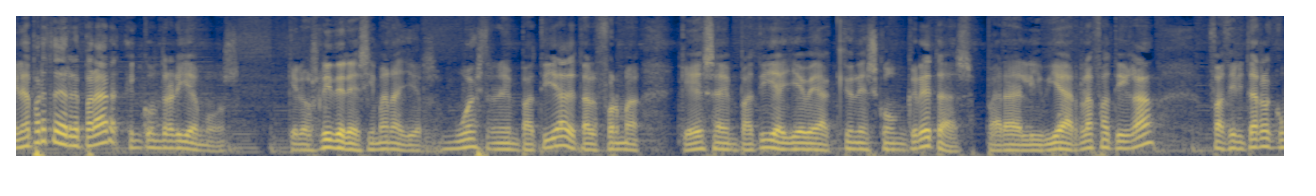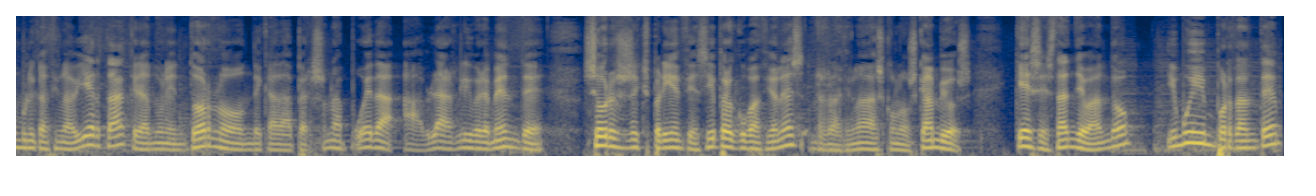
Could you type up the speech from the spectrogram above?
En la parte de reparar encontraríamos que los líderes y managers muestren empatía de tal forma que esa empatía lleve a acciones concretas para aliviar la fatiga, facilitar la comunicación abierta, creando un entorno donde cada persona pueda hablar libremente sobre sus experiencias y preocupaciones relacionadas con los cambios que se están llevando, y muy importante,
